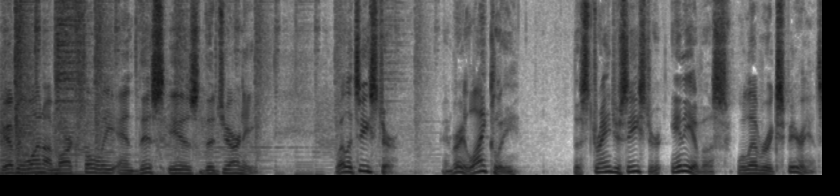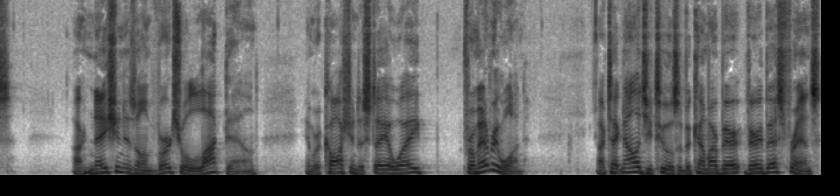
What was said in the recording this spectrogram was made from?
Hey everyone, I'm Mark Foley, and this is The Journey. Well, it's Easter, and very likely the strangest Easter any of us will ever experience. Our nation is on virtual lockdown, and we're cautioned to stay away from everyone. Our technology tools have become our very best friends,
